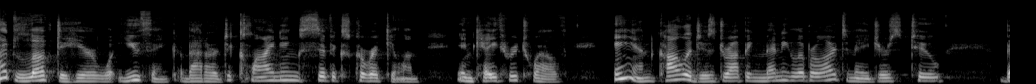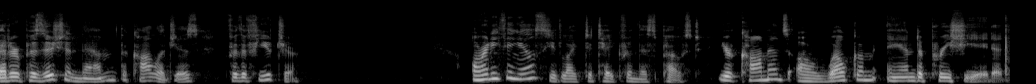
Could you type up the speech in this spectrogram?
I'd love to hear what you think about our declining civics curriculum in K through 12 and colleges dropping many liberal arts majors to better position them, the colleges, for the future. Or anything else you'd like to take from this post. Your comments are welcome and appreciated.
